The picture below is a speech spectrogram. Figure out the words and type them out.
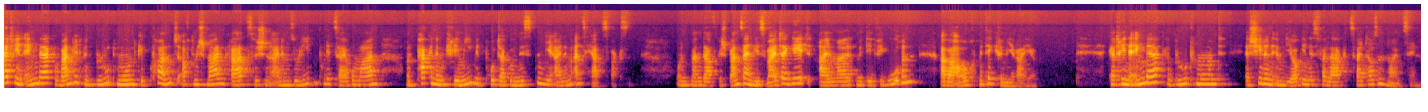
Katrin Engberg wandelt mit Blutmond gekonnt auf dem schmalen Grat zwischen einem soliden Polizeiroman und packendem Krimi mit Protagonisten, die einem ans Herz wachsen. Und man darf gespannt sein, wie es weitergeht, einmal mit den Figuren, aber auch mit der Krimireihe. Katrine Engberg, Blutmond, erschienen im Diogenes Verlag 2019.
